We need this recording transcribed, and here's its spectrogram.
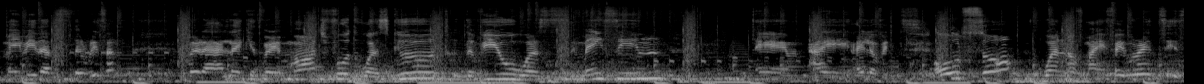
Maybe that's the reason. But I like it very much. Food was good. The view was amazing. Um, I, I love it. Also, one of my favorites is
